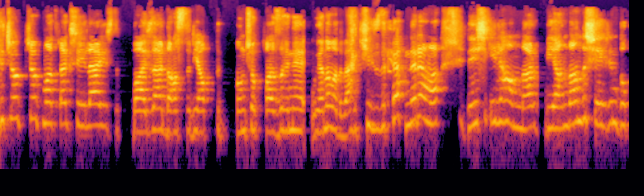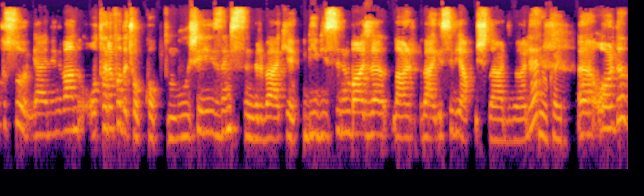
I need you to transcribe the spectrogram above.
çok çok matrak şeyler işte Bağcılar dansları yaptık. Onu çok fazla hani uyanamadı belki izleyenler ama değişik ilhamlar. Bir yandan da şehrin dokusu. Yani hani ben o tarafa da çok koptum. Bu şeyi izlemişsindir belki. BBC'nin Bağcılar belgeseli yapmışlardı böyle. Yok hayır. Ee, orada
